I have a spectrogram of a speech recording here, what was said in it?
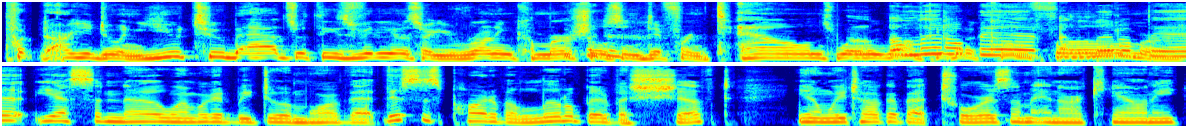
put are you doing YouTube ads with these videos? Are you running commercials in different towns where we a want little people to come bit, from? a little or- bit, yes and no. And we're going to be doing more of that. This is part of a little bit of a shift. You know, when we talk about tourism in our county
